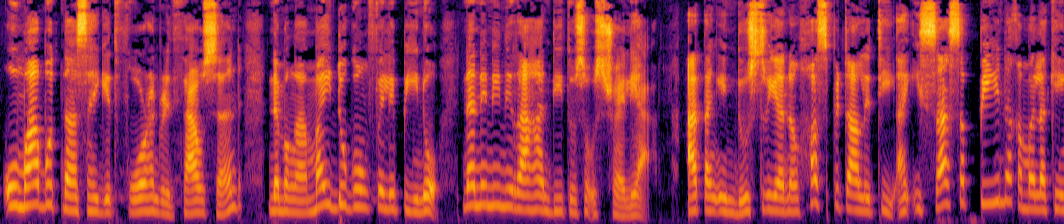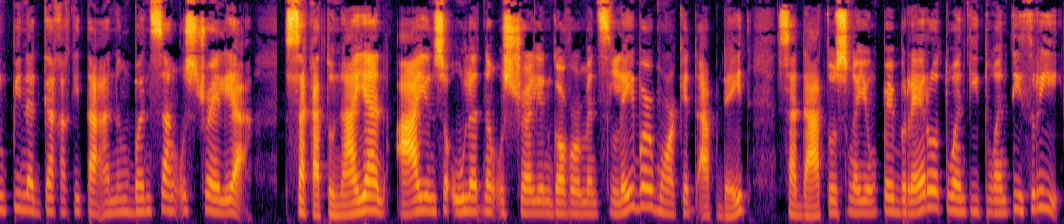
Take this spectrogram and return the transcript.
umabot na sa higit 400,000 na mga may dugong Filipino na naninirahan dito sa Australia. At ang industriya ng hospitality ay isa sa pinakamalaking pinagkakakitaan ng bansang Australia – sa katunayan, ayon sa ulat ng Australian Government's Labor Market Update sa datos ngayong Pebrero 2023,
